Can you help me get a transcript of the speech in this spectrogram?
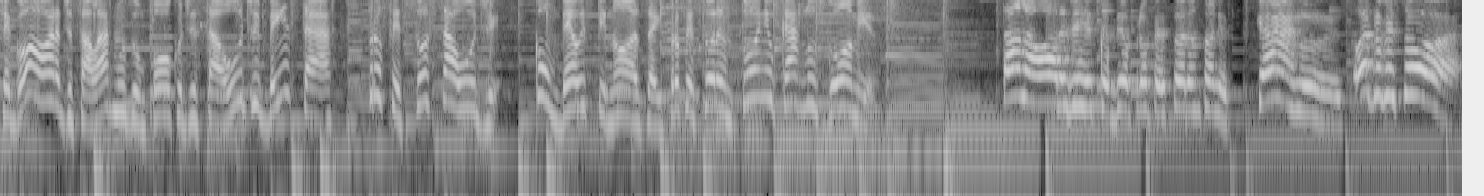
Chegou a hora de falarmos um pouco de saúde e bem-estar. Professor Saúde, com Bel Espinosa e professor Antônio Carlos Gomes. Tá na hora de receber o professor Antônio Carlos. Oi, professor!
